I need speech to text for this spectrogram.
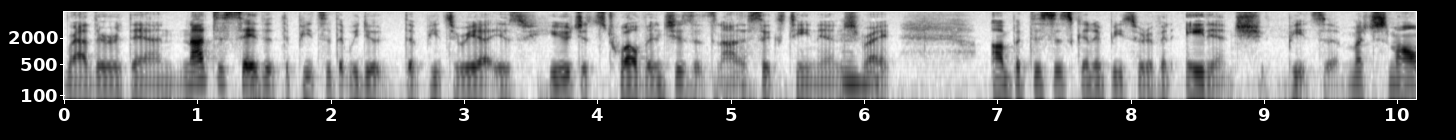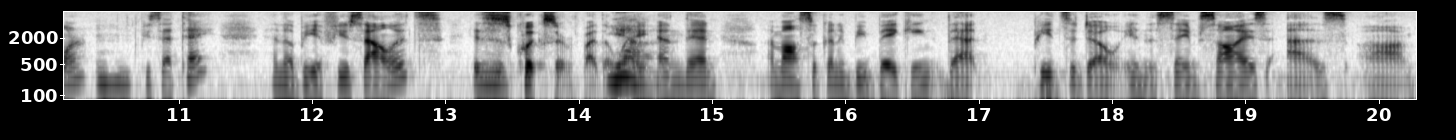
rather than. Not to say that the pizza that we do at the pizzeria is huge. It's 12 inches. It's not a 16 inch, Mm-hmm. right? Um, but this is going to be sort of an eight inch pizza, much smaller, Mm-hmm. pizzette, and there'll be a few salads. This is quick serve, by the way. And then I'm also going to be baking that pizza dough in the same size as um,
